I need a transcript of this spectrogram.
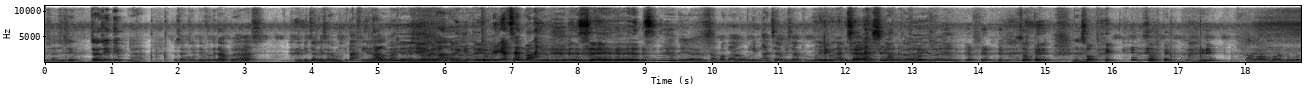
sensitif, sensitif. Nah, itu sensitif itu kita bahas dikejar-kejar rumah kita viral lah Iya. terkenal Oh, gitu ya? Demi AdSense, Pak. AdSense. nanti ya siapa tahu link aja bisa Link aja, siap. Sobek Sobek. Sobek Kalau menurut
